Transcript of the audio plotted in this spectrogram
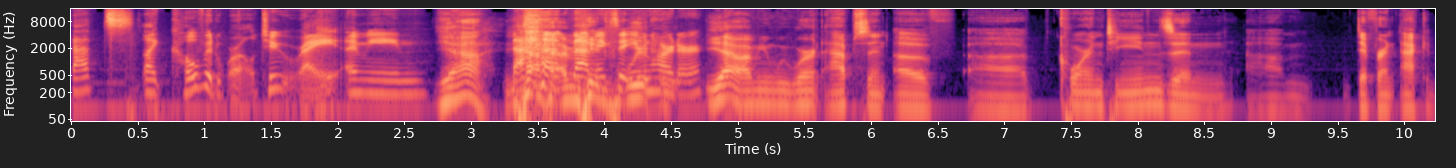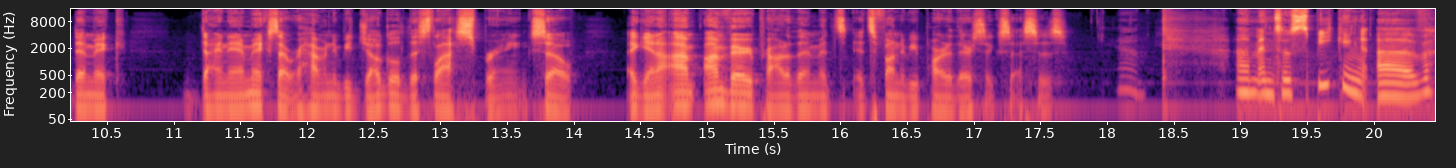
that's like COVID world too, right? I mean, yeah, That- yeah, I that mean, makes it we- even harder. Yeah, I mean, we weren't absent of uh, quarantines and um, different academic dynamics that were having to be juggled this last spring. So again, I'm I'm very proud of them. It's it's fun to be part of their successes. Yeah. Um, and so, speaking of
